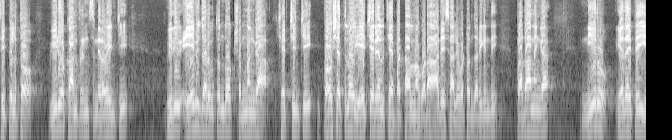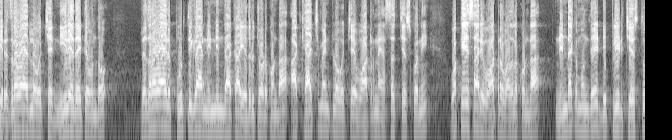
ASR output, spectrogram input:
సిపిలతో వీడియో కాన్ఫరెన్స్ నిర్వహించి విధి ఏమి జరుగుతుందో క్షుణ్ణంగా చర్చించి భవిష్యత్తులో ఏ చర్యలు చేపట్టాలనో కూడా ఆదేశాలు ఇవ్వటం జరిగింది. ప్రధానంగా నీరు ఏదైతే ఈ రిజర్వాయర్లో వచ్చే నీరు ఏదైతే ఉందో రిజర్వాయర్ పూర్తిగా నిండిందాకా ఎదురు చూడకుండా ఆ క్యాచ్మెంట్లో వచ్చే వాటర్ని అసెస్ చేసుకొని ఒకేసారి వాటర్ వదలకుండా నిండక ముందే డిప్లీట్ చేస్తూ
